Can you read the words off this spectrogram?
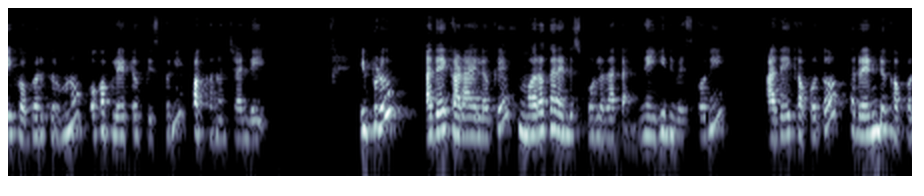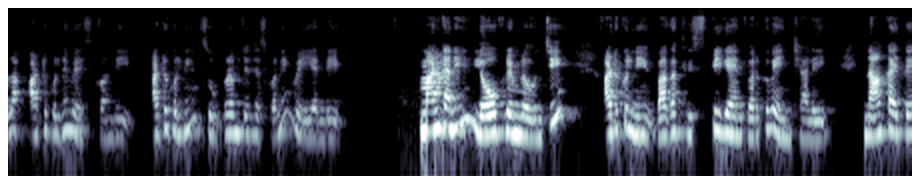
ఈ కొబ్బరి తురుమును ఒక ప్లేట్లోకి తీసుకుని పక్కన ఉంచండి ఇప్పుడు అదే కడాయిలోకి మరొక రెండు స్పూన్ల దాకా నెయ్యిని వేసుకొని అదే కప్పుతో రెండు కప్పుల అటుకుల్ని వేసుకోండి. అటుకుల్ని శుభ్రం చేసేసుకొని వేయండి. మంటని లో ఫ్లేమ్లో ఉంచి అటుకుల్ని బాగా క్రిస్పీగా అయ్యేంత వరకు వేయించాలి. నాకైతే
